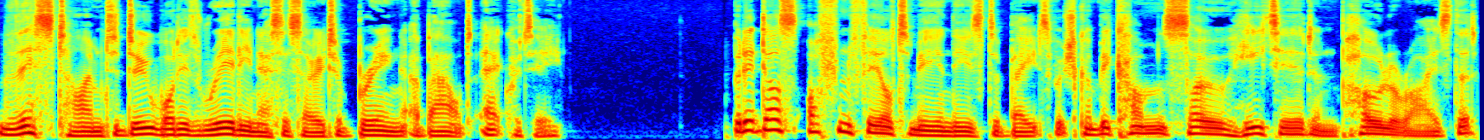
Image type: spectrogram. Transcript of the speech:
this time to do what is really necessary to bring about equity. But it does often feel to me in these debates, which can become so heated and polarized, that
